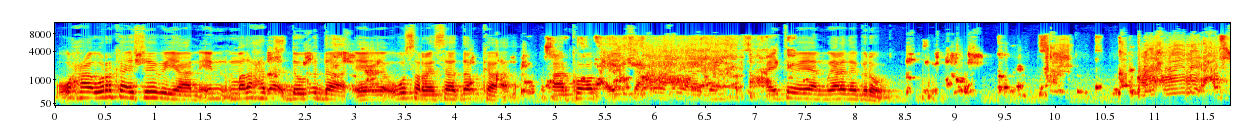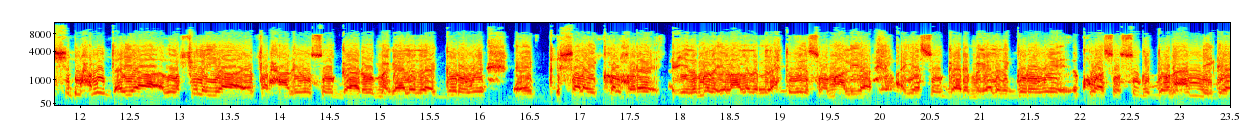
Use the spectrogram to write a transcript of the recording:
waxaa wararka ay sheegayaan in madaxda dowladda ee ugu sarreysa dalka qaarkood ay saacadaha ku aadan ay tegayaan magaalada garowe madaxweyne xasan sheekh maxamuud ayaa la filayaa farxan inuu soo gaaro magaalada garowe shalay kol hore ciidamada ilaalada madaxtooyada soomaaliya ayaa soo gaaray magaalada garowe kuwaasoo sugi doona amniga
